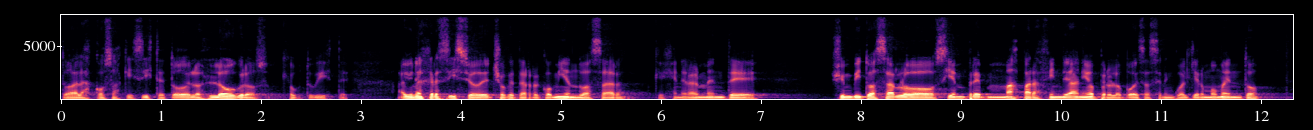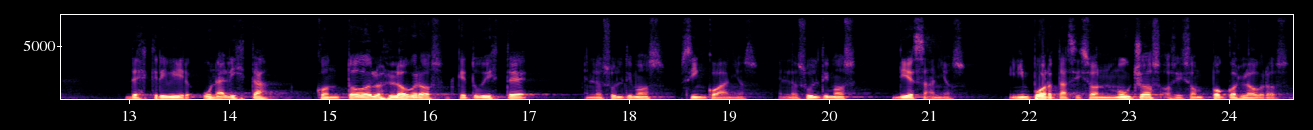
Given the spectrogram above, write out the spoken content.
Todas las cosas que hiciste, todos los logros que obtuviste. Hay un ejercicio, de hecho, que te recomiendo hacer, que generalmente yo invito a hacerlo siempre más para fin de año, pero lo puedes hacer en cualquier momento, de escribir una lista con todos los logros que tuviste en los últimos cinco años, en los últimos diez años. Y no importa si son muchos o si son pocos logros,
